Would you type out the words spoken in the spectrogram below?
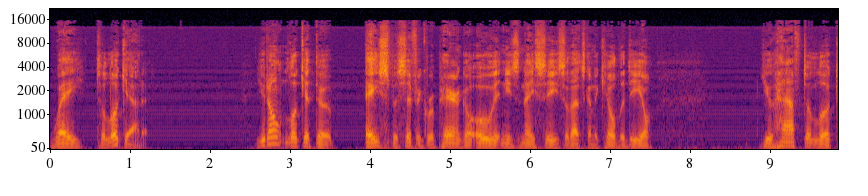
way to look at it. You don't look at the a specific repair and go, oh, it needs an AC, so that's going to kill the deal. You have to look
